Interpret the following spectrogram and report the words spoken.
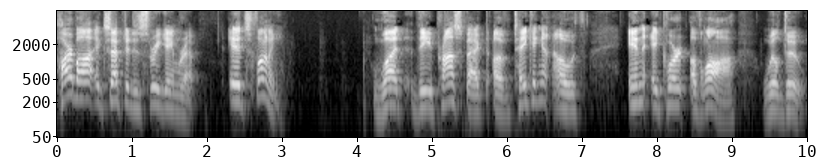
Harbaugh accepted his three game rip. It's funny what the prospect of taking an oath in a court of law will do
